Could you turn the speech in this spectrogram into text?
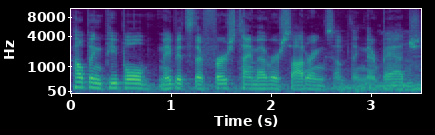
helping people maybe it's their first time ever soldering something their badge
